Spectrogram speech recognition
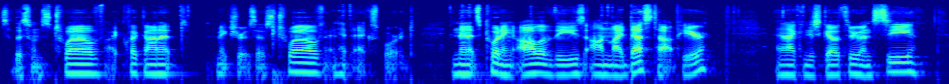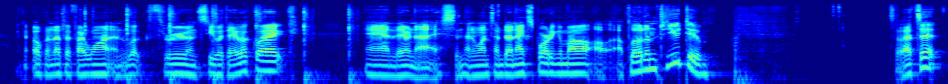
So this one's 12. I click on it, make sure it says 12, and hit export. And then it's putting all of these on my desktop here. And I can just go through and see. I can open it up if I want and look through and see what they look like. And they're nice. And then once I'm done exporting them all, I'll upload them to YouTube. So that's it.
